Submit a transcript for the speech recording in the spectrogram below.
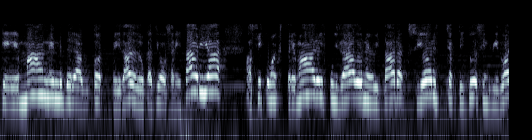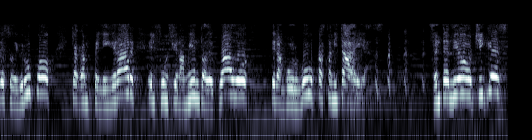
que emanen de la autoridad educativa o sanitaria, así como extremar el cuidado en evitar acciones y actitudes individuales o de grupo que hagan peligrar el funcionamiento adecuado de las burbujas sanitarias. ¿Se entendió, chiques?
